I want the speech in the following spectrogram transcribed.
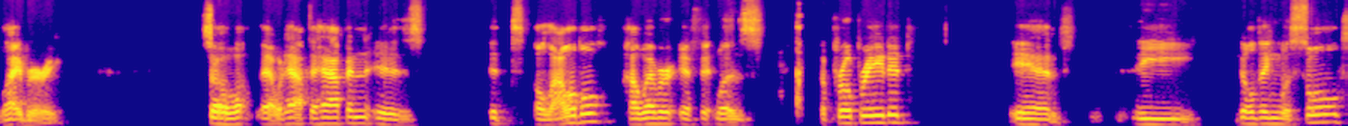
library. So what that would have to happen is it's allowable. However, if it was appropriated and the building was sold,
